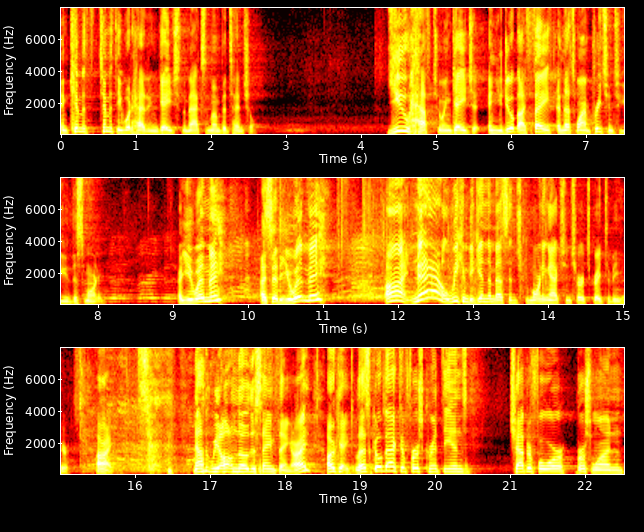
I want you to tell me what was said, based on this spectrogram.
then Timothy would have engaged the maximum potential. You have to engage it, and you do it by faith, and that's why I'm preaching to you this morning. Are you with me? I said, Are you with me? All right, now we can begin the message. Good morning, Action Church. Great to be here. All right, now that we all know the same thing, all right? Okay, let's go back to 1 Corinthians chapter 4, verse 1.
